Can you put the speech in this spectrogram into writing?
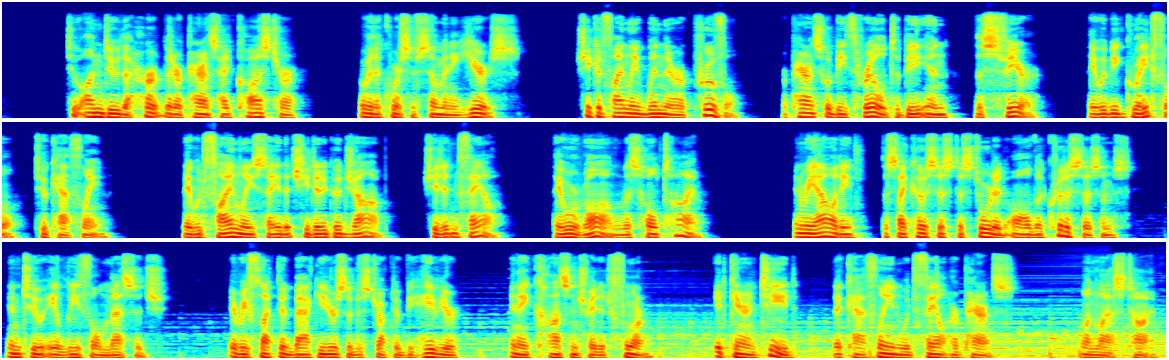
to undo the hurt that her parents had caused her over the course of so many years. She could finally win their approval. Her parents would be thrilled to be in the sphere. They would be grateful to Kathleen. They would finally say that she did a good job. She didn't fail. They were wrong this whole time. In reality, the psychosis distorted all the criticisms into a lethal message. It reflected back years of destructive behavior in a concentrated form. It guaranteed that Kathleen would fail her parents one last time.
